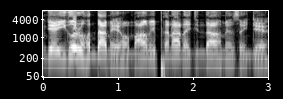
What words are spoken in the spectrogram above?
이제 이걸 한다며요. 마음이 편안해진다 하면서 이제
